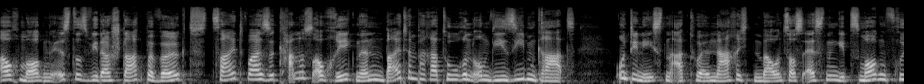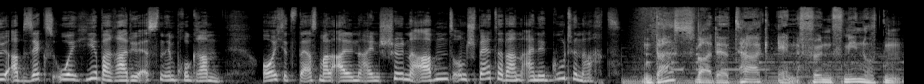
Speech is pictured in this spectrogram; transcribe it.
Auch morgen ist es wieder stark bewölkt. Zeitweise kann es auch regnen bei Temperaturen um die 7 Grad. Und die nächsten aktuellen Nachrichten bei uns aus Essen gibt's morgen früh ab 6 Uhr hier bei Radio Essen im Programm. Euch jetzt erstmal allen einen schönen Abend und später dann eine gute Nacht. Das war der Tag in fünf Minuten.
